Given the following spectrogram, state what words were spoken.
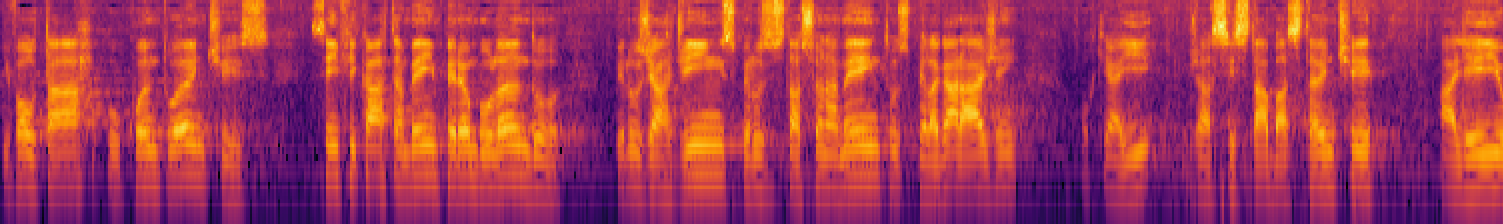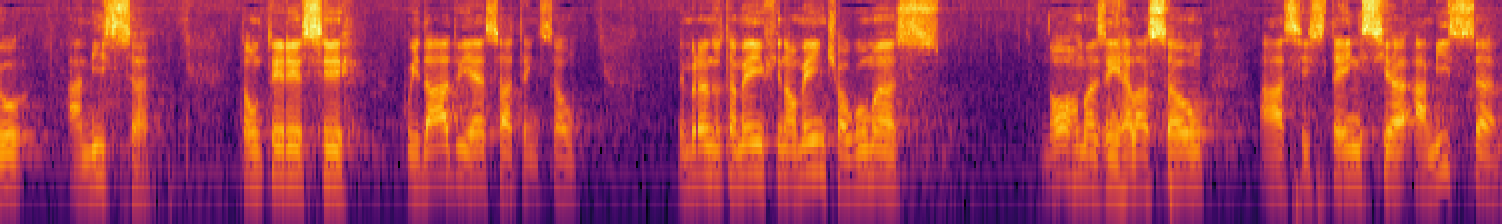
e voltar o quanto antes, sem ficar também perambulando pelos jardins, pelos estacionamentos, pela garagem, porque aí já se está bastante alheio à missa. Então, ter esse cuidado e essa atenção. Lembrando também, finalmente, algumas normas em relação à assistência à missa,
